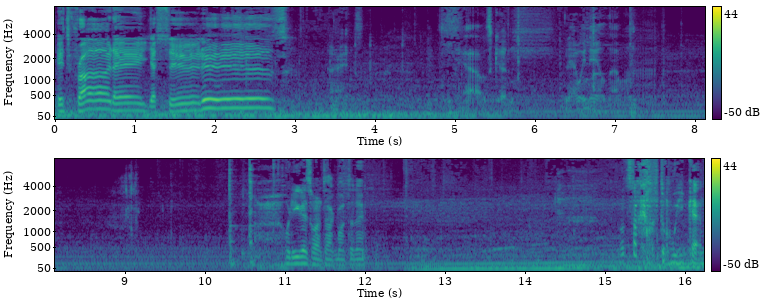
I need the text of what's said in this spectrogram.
It's Friday, yes it is. All right. Yeah, that was good. Yeah, we nailed that one. What do you guys want to talk about today? Let's talk about the weekend.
